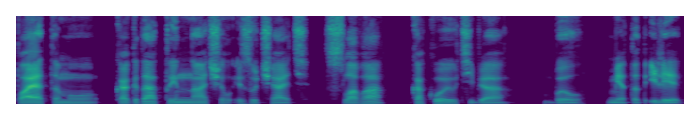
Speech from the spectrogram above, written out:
Поэтому, когда ты начал изучать слова, какой у тебя был метод или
